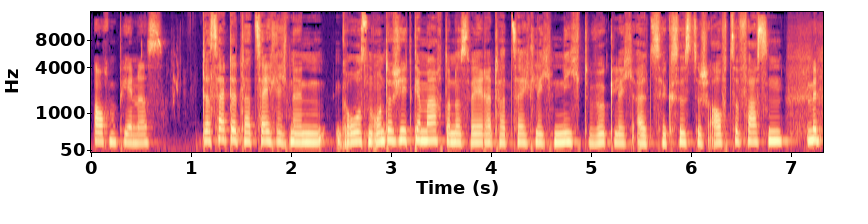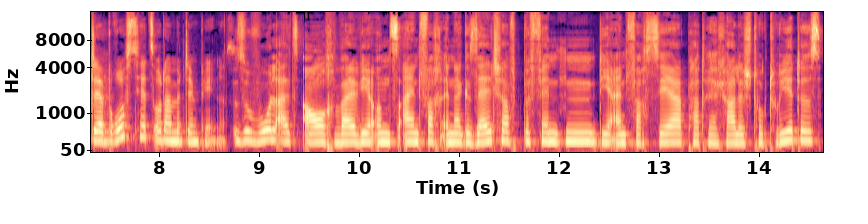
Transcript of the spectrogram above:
auch ein Penis? Das hätte tatsächlich einen großen Unterschied gemacht und es wäre tatsächlich nicht wirklich als sexistisch aufzufassen. Mit der Brust jetzt oder mit dem Penis? Sowohl als auch, weil wir uns einfach in einer Gesellschaft befinden, die einfach sehr patriarchalisch strukturiert ist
